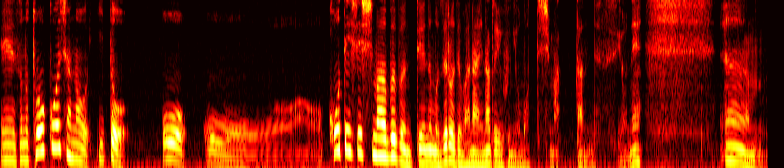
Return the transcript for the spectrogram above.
えー、その投稿者の意図を肯定してしまう部分っていうのもゼロではないなというふうに思ってしまったんですよね。うん。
